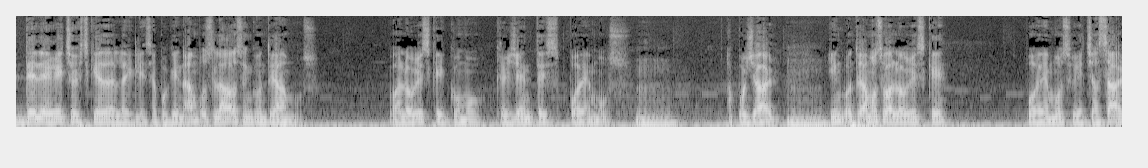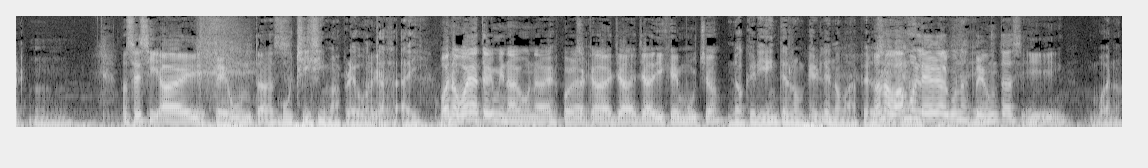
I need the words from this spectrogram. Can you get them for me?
de derecha o izquierda de la iglesia, porque en ambos lados encontramos valores que como creyentes podemos apoyar y encontramos valores que podemos rechazar. No sé si hay preguntas. Muchísimas preguntas ahí. Bueno, voy a terminar una vez por acá, ya, ya dije mucho. No quería interrumpirle nomás, pero... No, no, vamos a leer algunas preguntas y... Bueno.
